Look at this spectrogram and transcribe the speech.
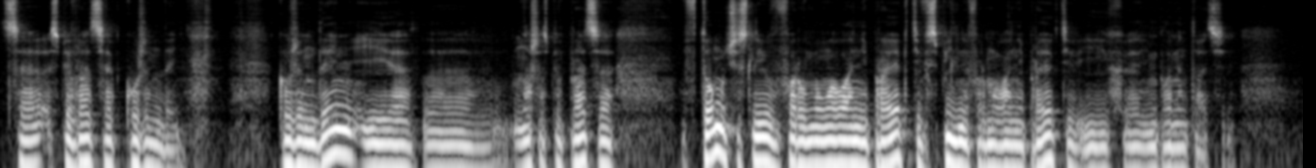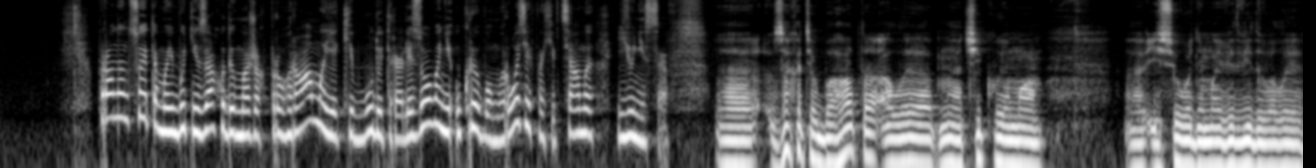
Це співпраця кожен день. Кожен день і е, наша співпраця в тому числі в формуванні проєктів, спільній формуванні проєктів і їх е, імплементації. Проанонсуйте майбутні заходи в межах програми, які будуть реалізовані у Кривому Розі фахівцями ЮНІСЕФ. Е, Заходів багато, але ми очікуємо. Е, І сьогодні ми відвідували е,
